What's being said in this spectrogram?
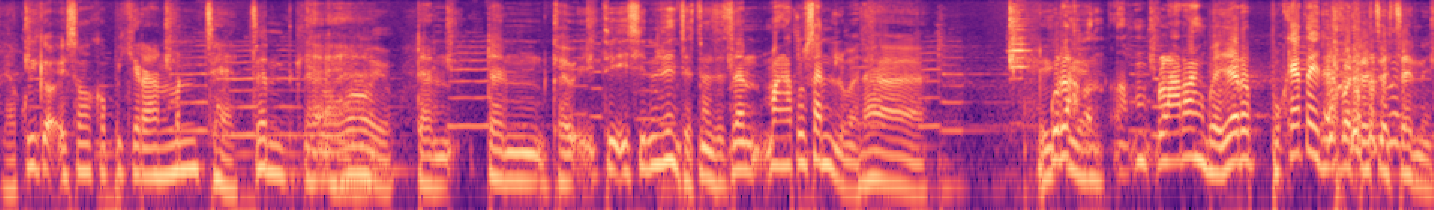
Lah kuwi kok iso kepikiran men jajan gitu Eh, ngono yo. dan dan gawe di sini jajan-jajan mangatusan lho mas Nah, kurang larang bayar buketnya daripada jajan nih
